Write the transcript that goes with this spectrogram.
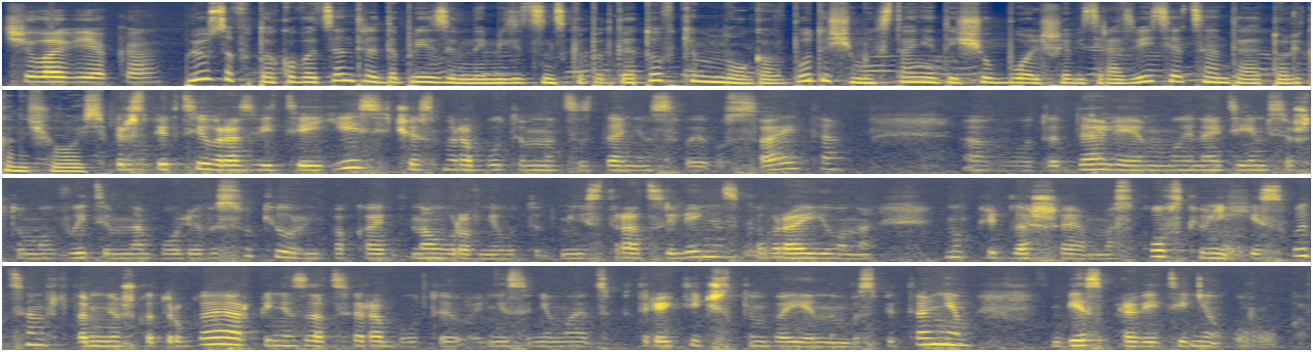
человека. Плюсов у такого центра до призывной медицинской подготовки много. В будущем их станет еще больше, ведь развитие центра только началось. Перспектива развития есть. Сейчас мы работаем над созданием своего сайта. Вот. И далее мы надеемся, что мы выйдем на более высокий уровень, пока это на уровне вот администрации Ленинского района. Мы приглашаем Московский, у них есть свой центр, там немножко другая организация работы, они занимаются патриотическим военным воспитанием без проведения уроков.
